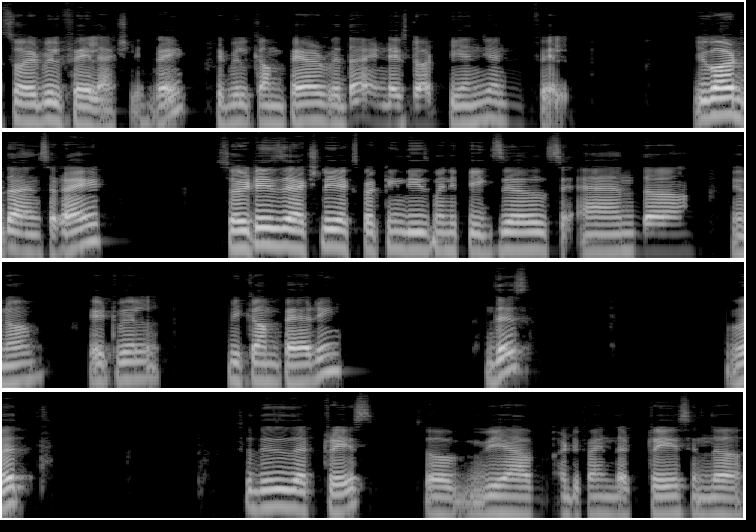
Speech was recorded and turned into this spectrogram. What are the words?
so it will fail actually right? It will compare with the index dot index.png and fail. You got the answer right? So it is actually expecting these many pixels and the you know it will be comparing this with so this is a trace. So we have defined the trace in the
